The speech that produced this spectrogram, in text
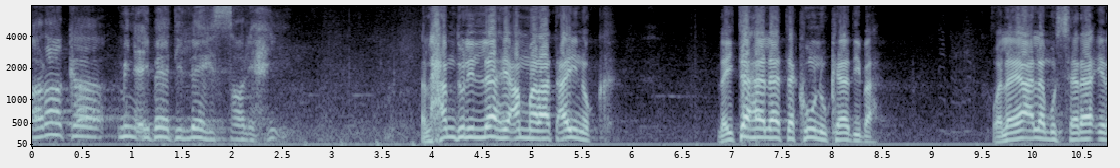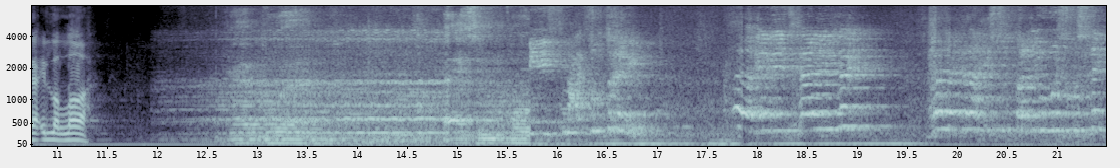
أراك من عباد الله الصالحين. الحمد لله عمرت عينك. ليتها لا تكون كاذبة ولا يعلم السرائر إلا الله. يسمع صوت غريب غير تخلي لك هذاك راح الشيطان يوسوس لك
